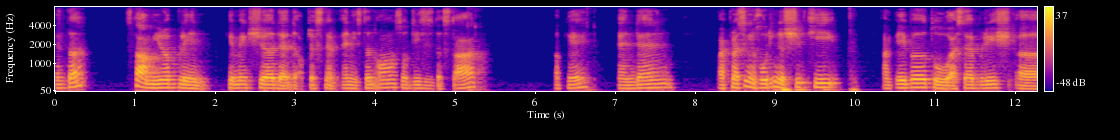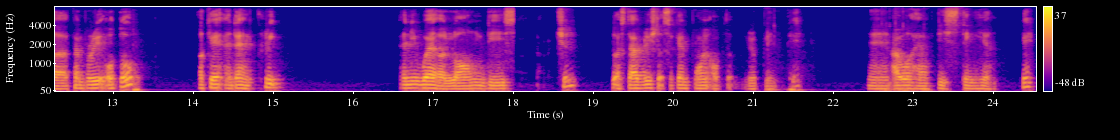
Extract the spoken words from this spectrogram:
Enter. Start mirror plane okay? Make sure that the object snap end is turned on so this is the start okay? And then by pressing and holding the shift key I'm able to establish a temporary ortho okay and then click anywhere along this direction to establish the second point of the mirror plane okay? And I will have this thing here okay?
